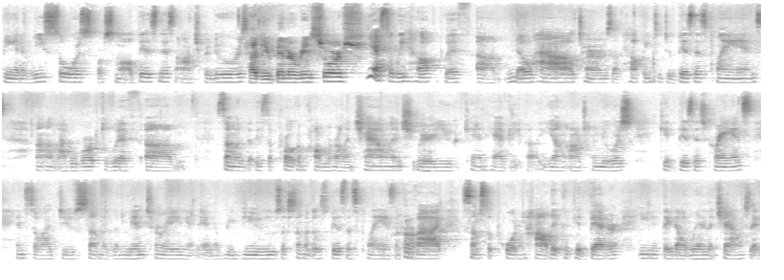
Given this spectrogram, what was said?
being a resource for small business entrepreneurs. Have you been a resource? Yeah, so we help with um, know-how, terms of helping to do business plans. Um, I've worked with um, some of the. It's a program called Maryland Challenge where you can have uh, young entrepreneurs get business grants, and so I do some of the mentoring and, and reviews of some of those business plans and provide some support on how they could get better, even if they don't win the challenge that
